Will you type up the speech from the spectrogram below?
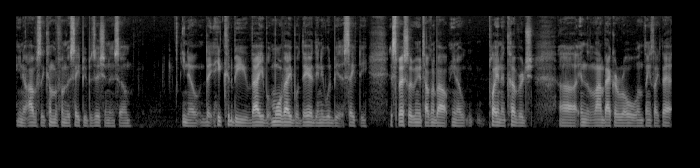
You know, obviously coming from the safety position, and so you know, he could be valuable, more valuable there than he would be at safety, especially when you're talking about, you know, playing in coverage uh, in the linebacker role and things like that.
